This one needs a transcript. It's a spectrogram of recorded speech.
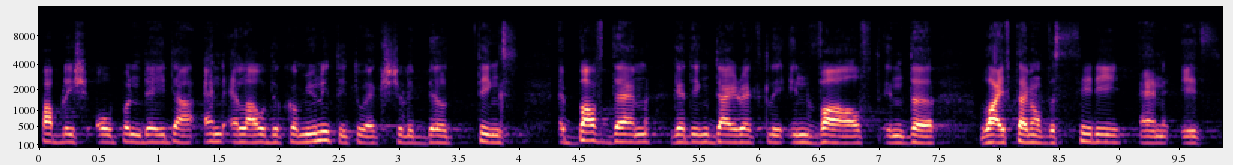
publish open data and allow the community to actually build things above them, getting directly involved in the lifetime of the city and its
